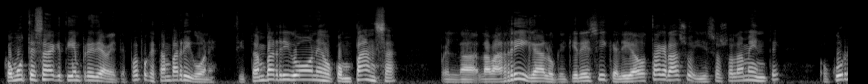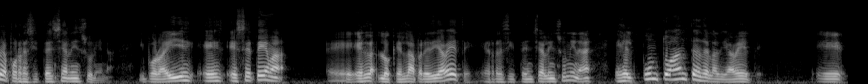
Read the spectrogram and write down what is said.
¿Cómo usted sabe que tiene prediabetes? Pues porque están barrigones. Si están barrigones o con panza, pues la, barriga, lo que quiere decir que el hígado está graso y eso solamente ocurre por resistencia a la insulina. Y por ahí es, ese tema eh, es lo que es la prediabetes, es resistencia a la insulina, es el punto antes de la diabetes. Eh,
